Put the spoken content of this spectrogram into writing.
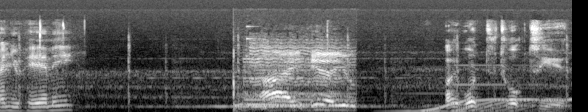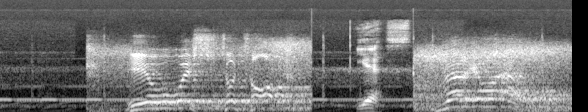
Can you hear me? I hear you. I want to talk to you. You wish to talk? Yes, Very well.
